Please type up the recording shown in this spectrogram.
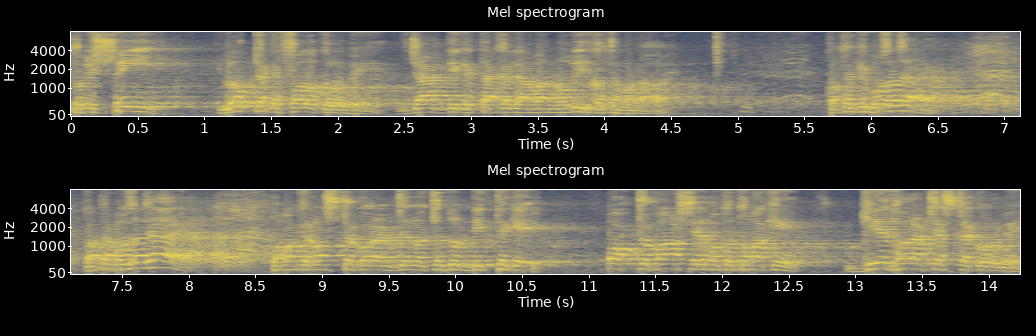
তুমি সেই লোকটাকে ফলো করবে, যার দিকে তাকালে আমার নবীর কথা মনে হয়। কথা কি বোঝা যায়? কথা বোঝা যায়? তোমাকে নষ্ট করার জন্য চতুর্দিক থেকে অক্টোপাসের মতো তোমাকে ঘিরে ধরার চেষ্টা করবে।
